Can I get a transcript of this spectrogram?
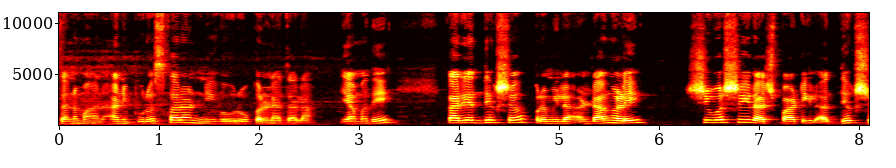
सन्मान आणि पुरस्कारांनी गौरव करण्यात आला. यामध्ये कार्याध्यक्ष प्रमिला अंडांगळे शिवश्री राज पाटील अध्यक्ष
